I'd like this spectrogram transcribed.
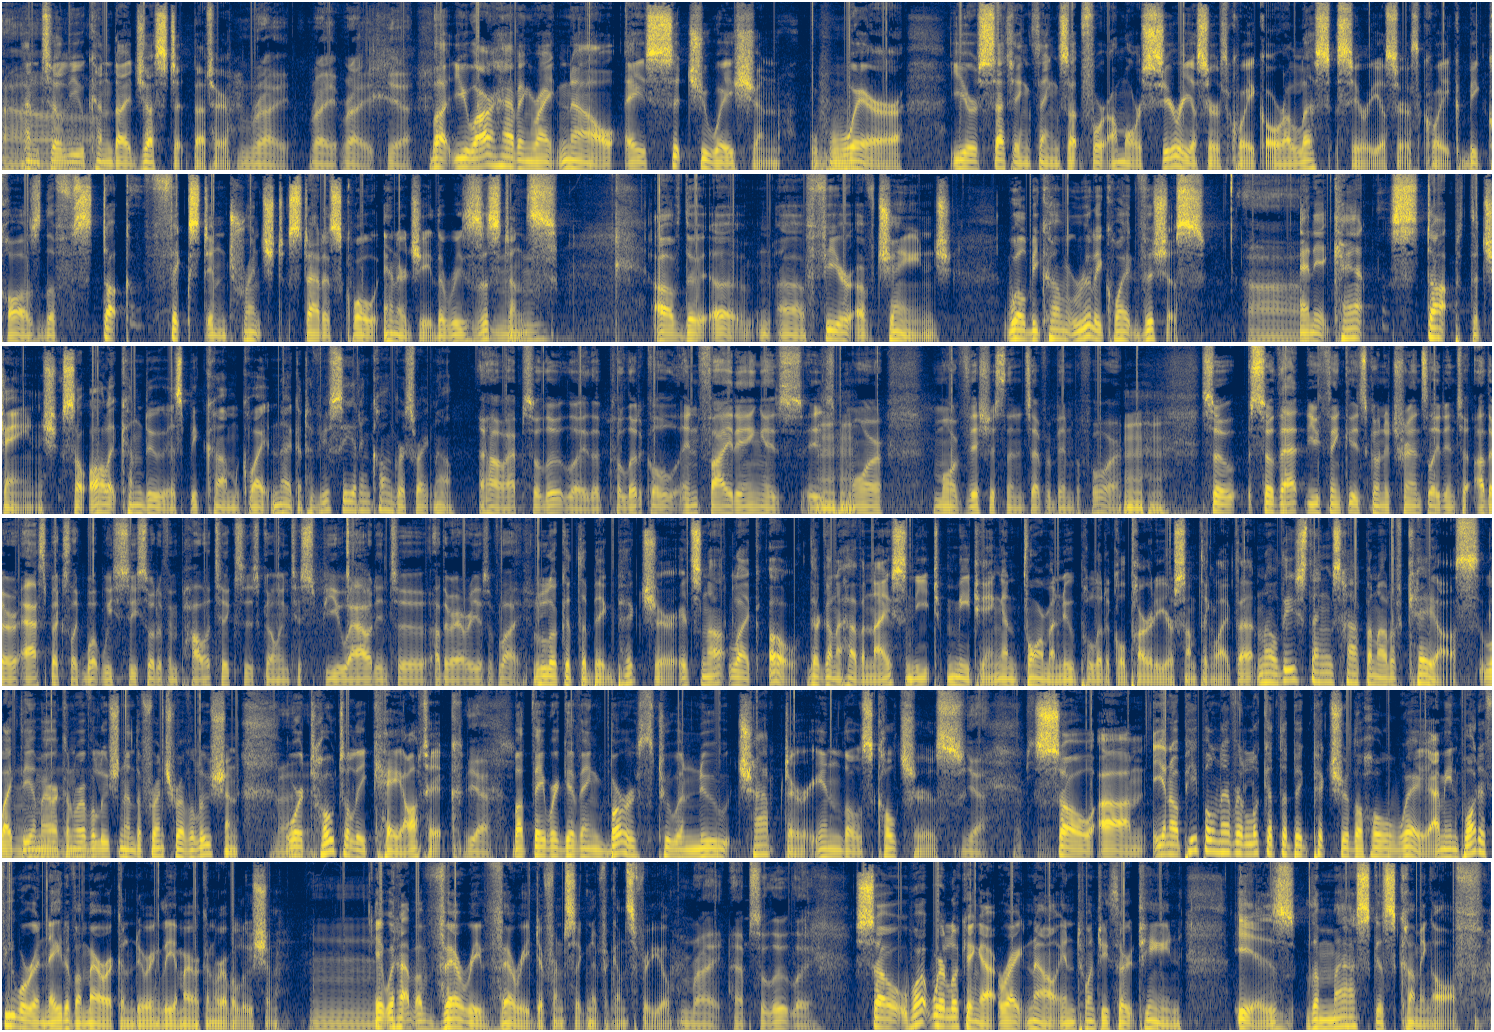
until you can digest it better. right, right, right. Yeah. But you are having right now a situation where you're setting things up for a more serious earthquake or a less serious earthquake because the f- stuck, fixed, entrenched status quo energy, the resistance of the uh, uh, fear of change, will become really quite vicious. And it can't stop the change. So all it can do is become quite negative. You see it in Congress right now. Oh, absolutely. The political infighting is is more more vicious than it's ever been before. Mm-hmm. So, so that you think is going to translate into other aspects, like what we see sort of in politics, is going to spew out into other areas of life. Look at the big picture. It's not like, oh, they're going to have a nice, neat meeting and form a new political party or something like that. No, these things happen out of chaos, like the American mm. Revolution and the French Revolution were totally chaotic. Yes. But they were giving birth to a new chapter in those cultures. Yeah, absolutely. So, um, you know, people never look at the big picture the whole way. I mean, what if you were a Native American during the American Revolution? It would have a very, very different significance for you. Right. Absolutely. So, what we're looking at right now in 2013 is the mask is coming off.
